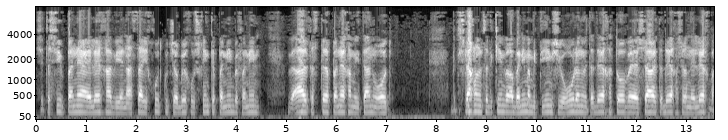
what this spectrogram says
שתשיב פניה אליך, ויהיה נעשה ייחוד קודשא בריך ושכינתה פנים בפנים, ואל תסתר פניך מאיתנו עוד. ותשלח לנו צדיקים ורבנים אמיתיים שיורו לנו את הדרך הטוב והישר, את הדרך אשר נלך בה,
